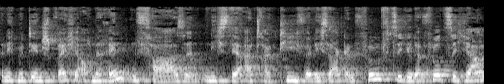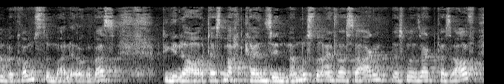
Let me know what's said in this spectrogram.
wenn ich mit denen spreche, auch eine Rentenphase nicht sehr attraktiv. Wenn ich sage, in 50 oder 40 Jahren bekommst du mal irgendwas, genau, das macht keinen Sinn. Man muss nur einfach sagen, dass man sagt, pass auf,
